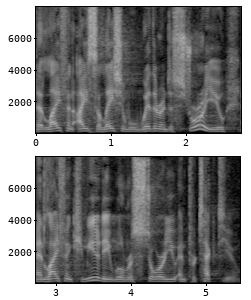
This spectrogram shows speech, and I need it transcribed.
that life in isolation will wither and destroy you, and life in community will restore you and protect you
